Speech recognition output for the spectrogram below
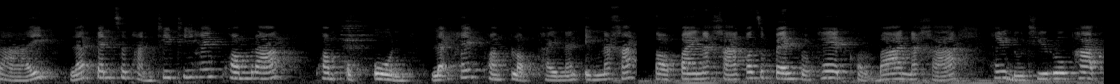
ศัย และเป็นสถานที่ที่ให้ความรัก ความอบอุ่น และให้ความปลอดภัยนั่นเองนะคะ ต่อไปนะคะก็จะเป็นประเภทของบ้านนะคะ ให้ดูที่รูปภาพพ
